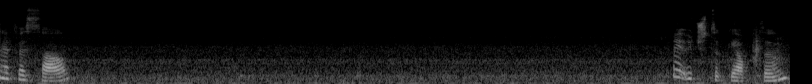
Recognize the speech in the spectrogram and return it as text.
Nefes al. Ve üç tık yaptın.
